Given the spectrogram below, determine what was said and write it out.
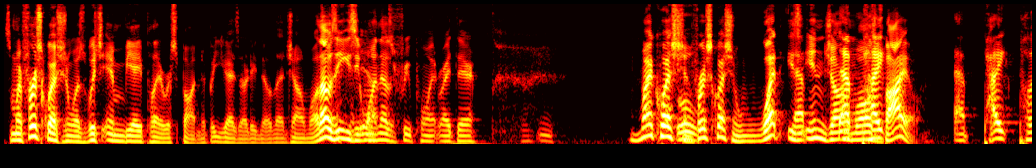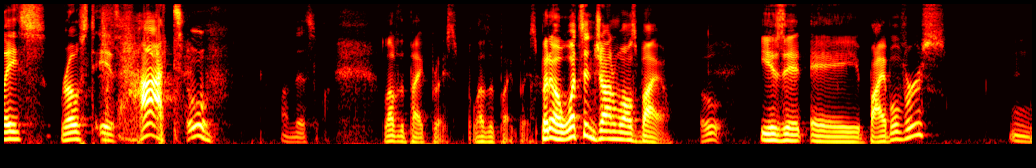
So my first question was which NBA player responded, but you guys already know that John Wall. That was an easy one. That was a free point right there. My question, first question, what is That- in John Wall's Pike- bio? That Pike Place roast is hot. On this one. Love the Pike Place. Love the Pike Place. But oh, what's in John Wall's bio? Ooh. Is it a Bible verse? Hmm.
